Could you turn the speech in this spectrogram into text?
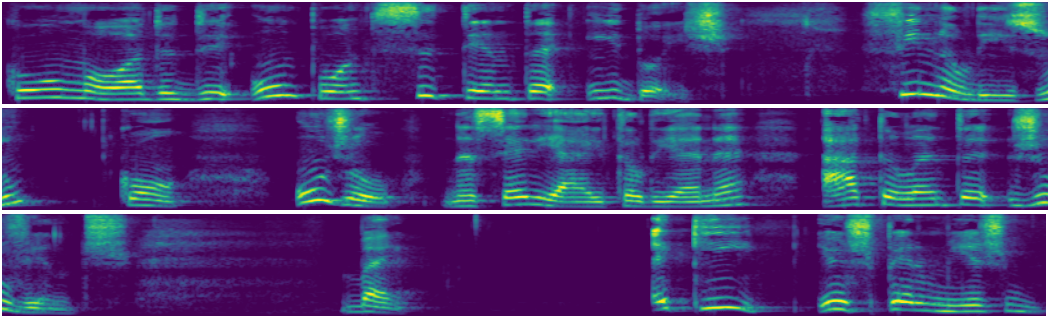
com uma odd de 1.72. Finalizo com um jogo na Série A italiana, a Atalanta Juventus. Bem, aqui eu espero mesmo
